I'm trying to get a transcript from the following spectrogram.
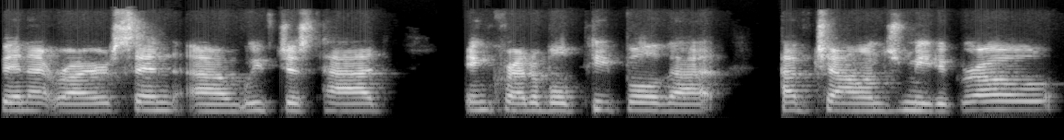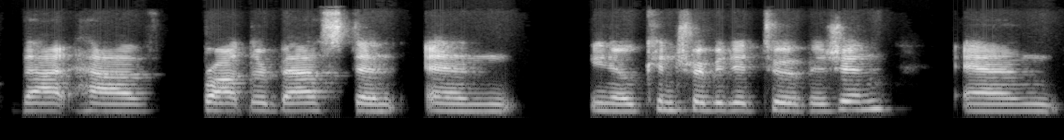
been at Ryerson, uh, we've just had incredible people that have challenged me to grow, that have brought their best and and you know contributed to a vision and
